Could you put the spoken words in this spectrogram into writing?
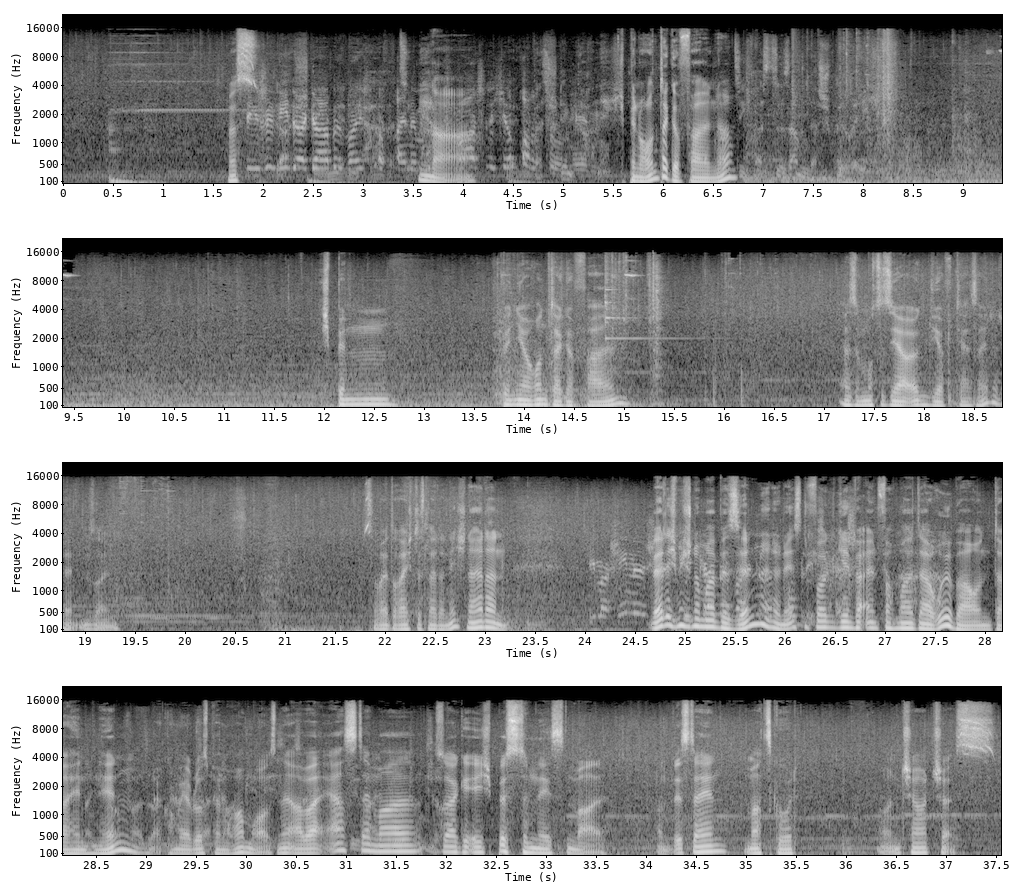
Was? Na. Ich bin runtergefallen, ne? Ich. Bin... Bin ja runtergefallen. Also muss es ja irgendwie auf der Seite da hinten sein. Soweit reicht das leider nicht. Na ja, dann werde ich mich nochmal besinnen. In der nächsten Folge gehen wir einfach mal darüber und da hinten hin. Da kommen wir ja bloß beim Raum raus, ne? Aber erst einmal sage ich bis zum nächsten Mal. Und bis dahin, macht's gut. Und ciao, tschüss.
